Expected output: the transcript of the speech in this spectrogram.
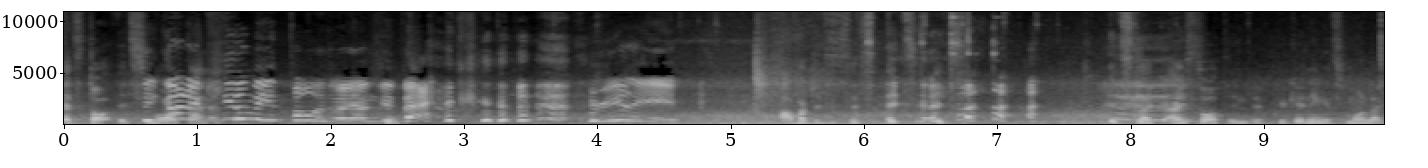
it's do- it's You're more gonna than kill me in Poland when I'm be back. really? Ah, but it's it's it's it's, it's like I thought in the beginning. It's more like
